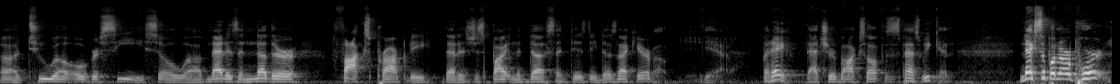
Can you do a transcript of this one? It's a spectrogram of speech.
uh, too well overseas. So uh, that is another Fox property that is just biting the dust that Disney does not care about. Yeah, but hey, that's your box office this past weekend. Next up on our report,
